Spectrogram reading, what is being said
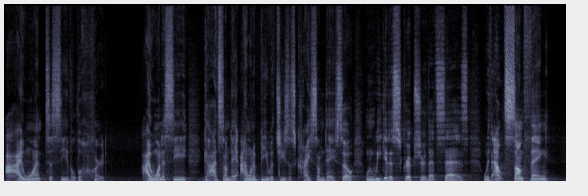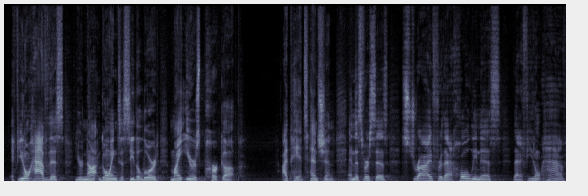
I want to see the Lord. I want to see God someday. I want to be with Jesus Christ someday. So, when we get a scripture that says, without something, if you don't have this, you're not going to see the Lord, my ears perk up. I pay attention. And this verse says, strive for that holiness that if you don't have,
